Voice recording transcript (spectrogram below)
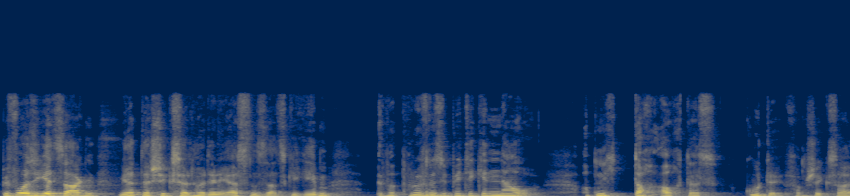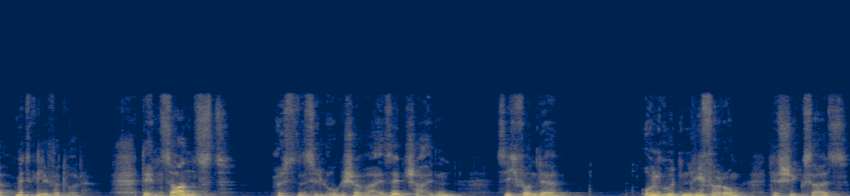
bevor Sie jetzt sagen, mir hat das Schicksal nur den ersten Satz gegeben, überprüfen Sie bitte genau, ob nicht doch auch das Gute vom Schicksal mitgeliefert wurde. Denn sonst müssten Sie logischerweise entscheiden, sich von der unguten Lieferung des Schicksals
